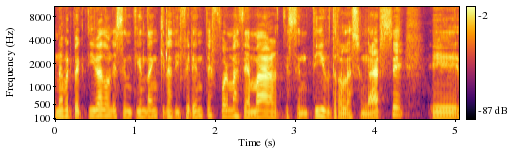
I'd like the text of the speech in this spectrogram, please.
una perspectiva donde se entiendan que las diferentes formas de amar, de sentir, de relacionarse, eh,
